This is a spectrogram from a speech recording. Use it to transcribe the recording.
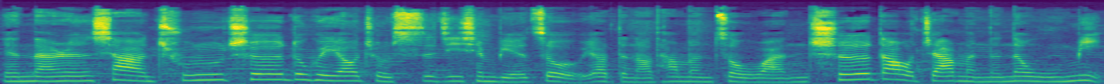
连男人下出租车都会要求司机先别走，要等到他们走完车到家门的那五米。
